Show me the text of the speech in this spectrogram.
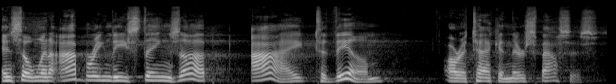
And so when I bring these things up, I, to them, are attacking their spouses.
